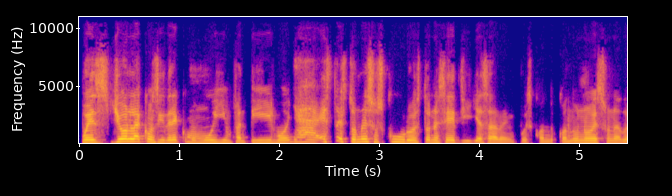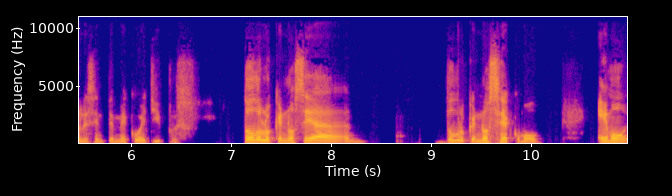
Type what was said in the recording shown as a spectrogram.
pues yo la consideré como muy infantil, muy, ya, esto, esto no es oscuro, esto no es edgy, ya saben, pues cuando, cuando uno es un adolescente meco edgy, pues todo lo que no sea, todo lo que no sea como emo,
